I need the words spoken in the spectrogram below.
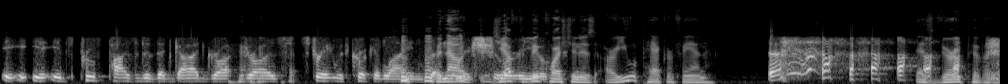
it's proof positive that God draws straight with crooked lines. but now, Jeff, the big question is: Are you a Packer fan? That's very pivotal.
